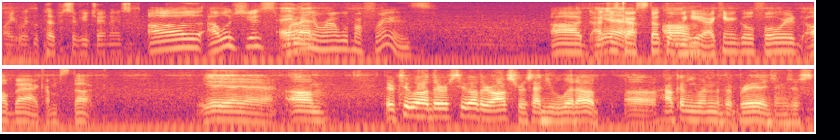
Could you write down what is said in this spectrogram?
like what the purpose of your journey is? Uh, I was just Hey, riding man. around with my friends. Uh, I Yeah, just got stuck um, over here. I can't go forward or back. I'm stuck. Yeah, yeah, yeah, yeah. Um, there were two. Uh, there was two other officers had you lit up. Uh, how come you went under the bridge and just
